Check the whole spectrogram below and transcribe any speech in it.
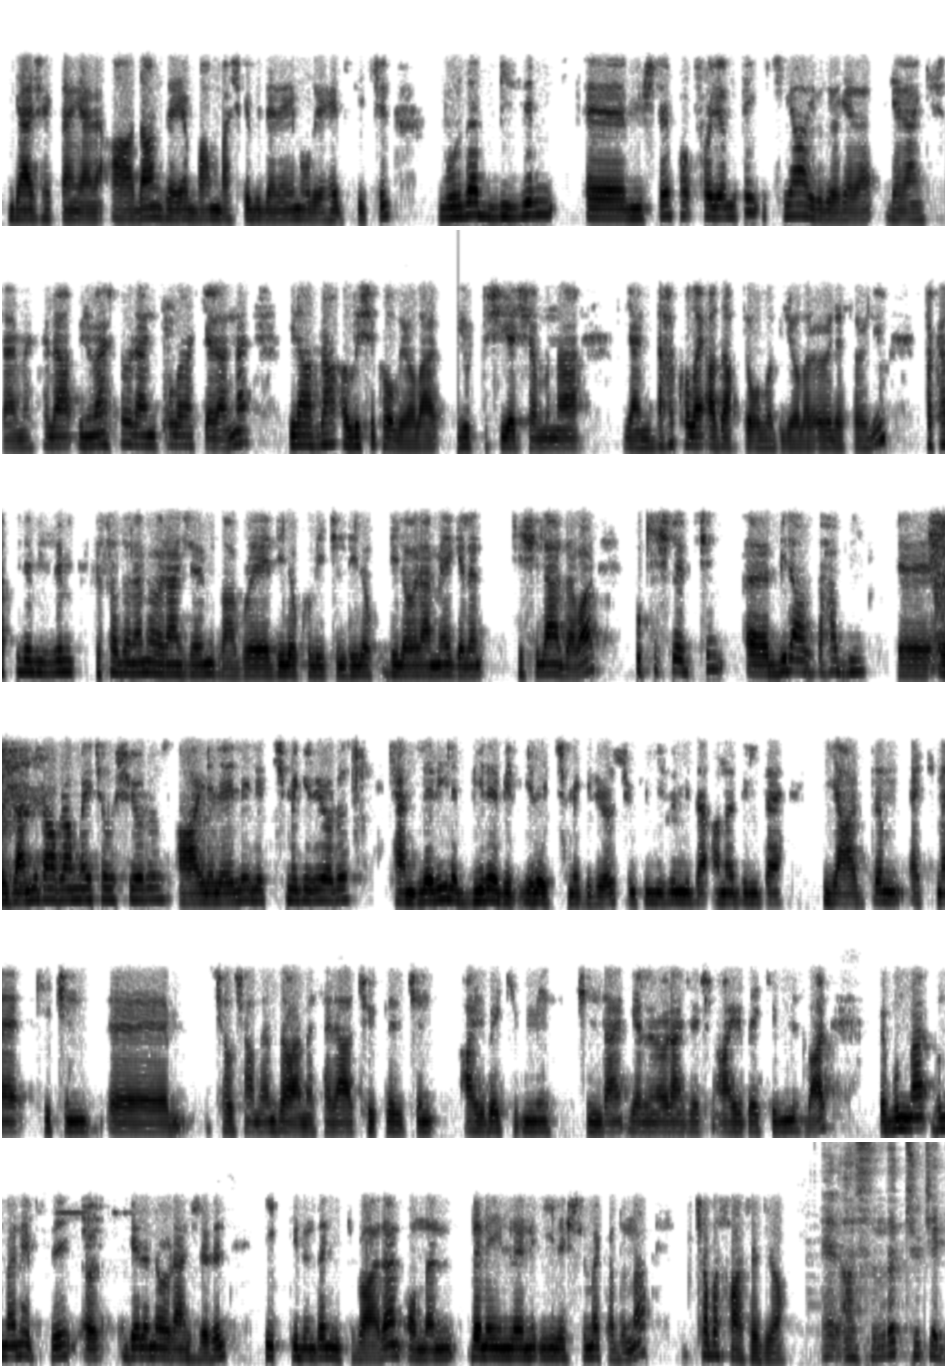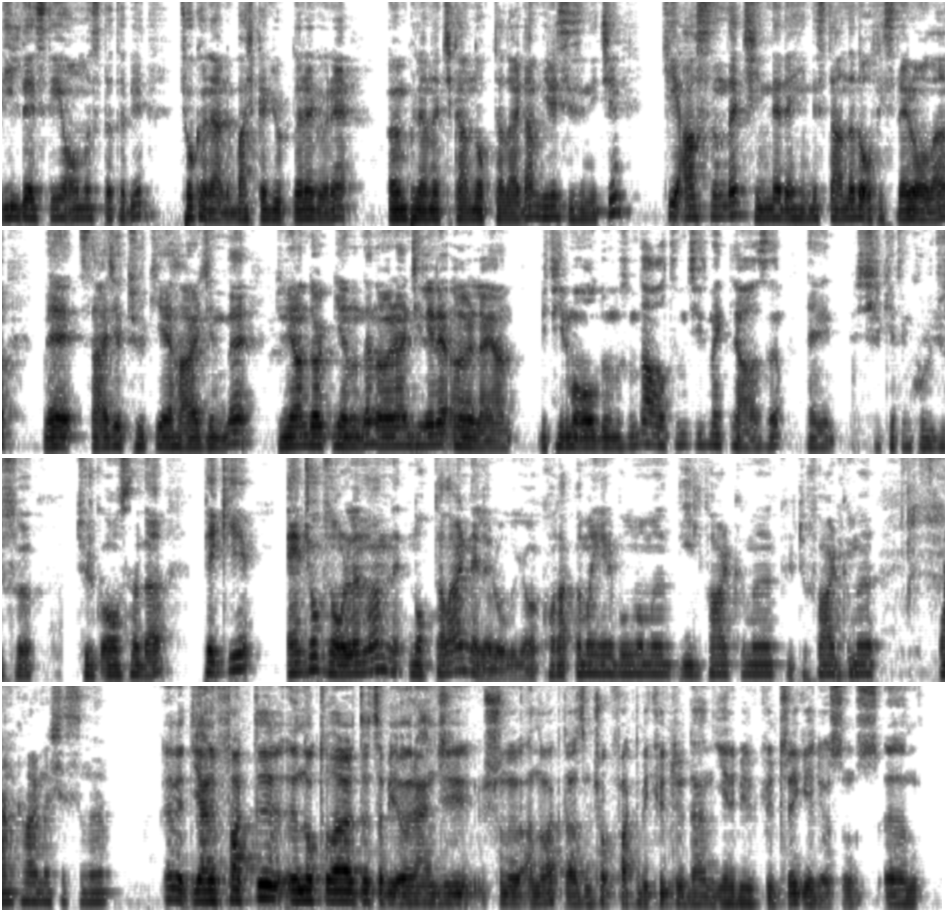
gerçekten yani A'dan Z'ye bambaşka bir deneyim oluyor hepsi için. Burada bizim e, müşteri portfolyomuzda ikiye ayrılıyor gelen, gelen kişiler. Mesela üniversite öğrencisi olarak gelenler biraz daha alışık oluyorlar yurt dışı yaşamına, Yani daha kolay adapte olabiliyorlar öyle söyleyeyim. Fakat bir de bizim kısa dönem öğrencilerimiz var. Buraya dil okulu için dil, dil öğrenmeye gelen kişiler de var. Bu kişiler için e, biraz daha biz e, özenli davranmaya çalışıyoruz. Aileleriyle iletişime giriyoruz. Kendileriyle birebir iletişime giriyoruz. Çünkü bizim bir de ana dilde yardım etmek için e, çalışanlarımız var. Mesela Türkler için ayrı bir ekibimiz, Çin'den gelen öğrenciler için ayrı bir ekibimiz var. Ve bunlar, bunların hepsi gelen öğrencilerin ilk gününden itibaren onların deneyimlerini iyileştirmek adına çaba sarf ediyor. Evet aslında Türkçe dil desteği olması da tabii çok önemli. Başka yurtlara göre ön plana çıkan noktalardan biri sizin için. Ki aslında Çin'de de Hindistan'da da ofisleri olan ve sadece Türkiye haricinde dünyanın dört bir yanından öğrencileri ağırlayan bir firma olduğunuzun da altını çizmek lazım. Hani şirketin kurucusu Türk olsa da. Peki en çok zorlanılan noktalar neler oluyor? Konaklama yeri bulma mı, dil farkı mı, kültür farkı mı, sistem karmaşası mı? Evet yani farklı noktalarda tabii öğrenci şunu anlamak lazım. Çok farklı bir kültürden yeni bir kültüre geliyorsunuz.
